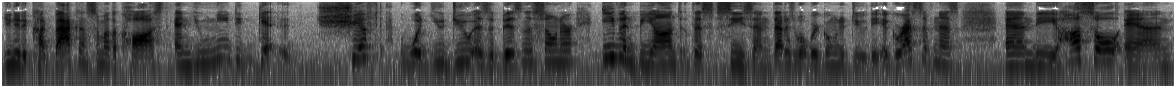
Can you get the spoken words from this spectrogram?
You need to cut back on some of the cost, and you need to get shift what you do as a business owner even beyond this season. That is what we're going to do. The aggressiveness and the hustle and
